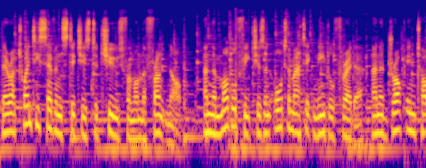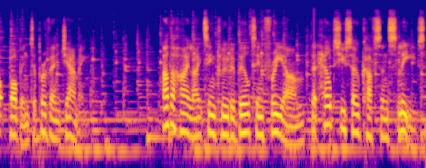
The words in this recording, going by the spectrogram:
There are 27 stitches to choose from on the front knob, and the model features an automatic needle threader and a drop-in top bobbin to prevent jamming. Other highlights include a built-in free arm that helps you sew cuffs and sleeves,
